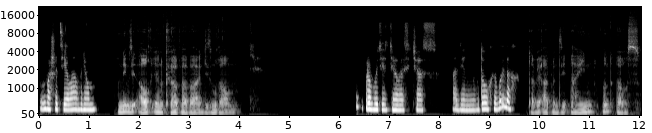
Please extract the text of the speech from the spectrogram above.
ваше тело в нем. Und nehmen Sie auch Ihren Körper wahr in diesem Raum. Попробуйте сделать сейчас один вдох и выдох. Dabei atmen Sie ein und aus.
